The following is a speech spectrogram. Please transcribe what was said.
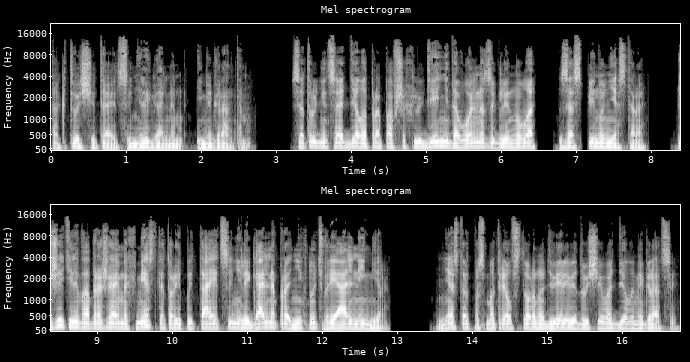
А кто считается нелегальным иммигрантом? Сотрудница отдела пропавших людей недовольно заглянула за спину Нестора. Житель воображаемых мест, который пытается нелегально проникнуть в реальный мир. Нестор посмотрел в сторону двери, ведущей в отдел иммиграции.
